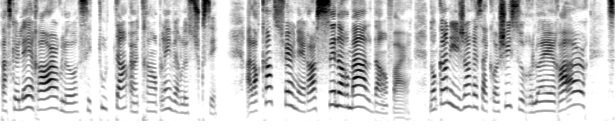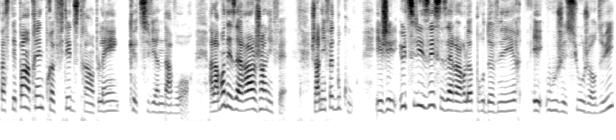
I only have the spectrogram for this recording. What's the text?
parce que l'erreur, là, c'est tout le temps un tremplin vers le succès. Alors, quand tu fais une erreur, c'est normal d'en faire. Donc, quand les gens restent accrochés sur l'erreur, c'est parce que tu n'es pas en train de profiter du tremplin que tu viens d'avoir. Alors, moi, des erreurs, j'en ai fait. J'en ai fait beaucoup. Et j'ai utilisé ces erreurs-là pour devenir et où je suis aujourd'hui,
